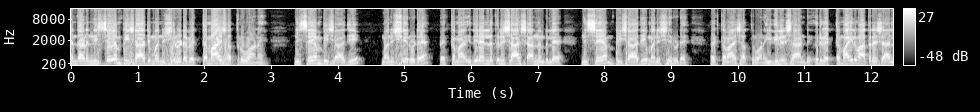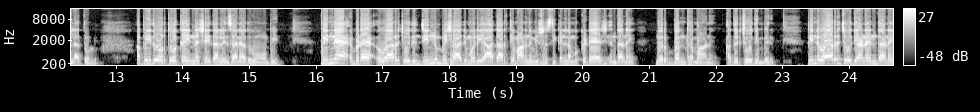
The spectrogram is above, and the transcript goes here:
എന്താണ്? നിശ്ചയം പിശാജ് മനുഷ്യരുടെ വ്യക്തമായ ശത്രുവാണ്. നിശ്ചയം പിശാജി മനുഷ്യരുടെ വ്യക്തമായ ഇതിലെല്ലാത്തിലും ഷാ ഷാ എന്നുണ്ട് അല്ലേ നിശ്ചയം പിശാജി മനുഷ്യരുടെ വ്യക്തമായ ശത്രുവാണ്. ഇതിലും ഷാ ഉണ്ട്. ഒരു വ്യക്തമായി മാത്രമേ ഷാ ഇല്ലാത്തുള്ളൂ. അപ്പൊ ഇത് ഓർത്തു വെക്കുക ഇന്ന ഷെയ്താൻ ലിൻസാനെ അതുവും മുബീൻ. പിന്നെ ഇവിടെ വേറെ ചോദ്യം. ജിന്നും പിശാജും ഒരു യാഥാർത്ഥ്യമാണെന്ന് വിശ്വസിക്കൽ നമുക്ക് ഡാഷ് എന്താണ്? നിർബന്ധമാണ്. അതൊരു ചോദ്യം വരും. പിന്നെ വേറൊരു ചോദ്യമാണ് എന്താണ്?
